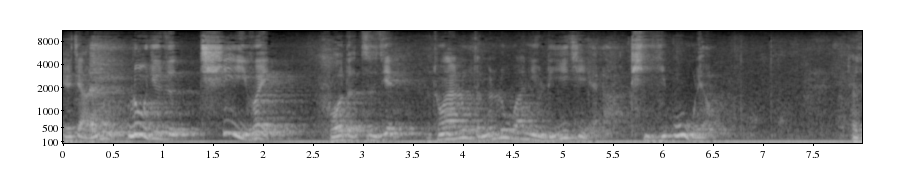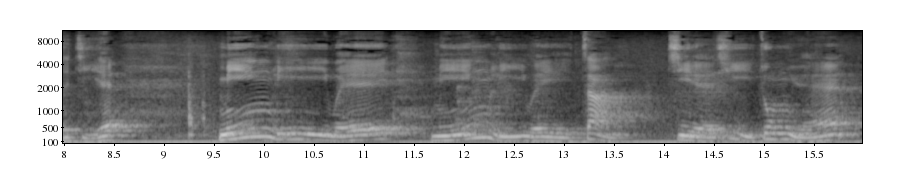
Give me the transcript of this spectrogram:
也讲入，入就是气味佛的自见。通常入怎么入啊？你理解了，体悟了，就是解。明理为明理为藏，解气中原。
